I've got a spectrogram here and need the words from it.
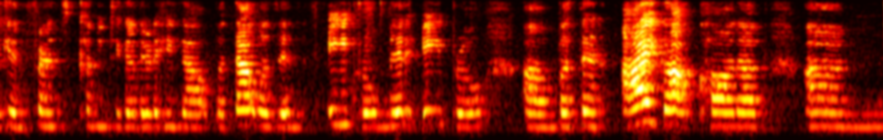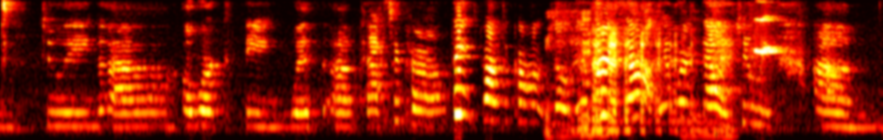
again friends coming together to hang out, but that was in April, mid-April. Um, but then I got caught up um, doing uh, a work thing with uh, Pastor Carl. Thanks, Pastor Carl. No, it worked out. It worked out, truly. Um,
